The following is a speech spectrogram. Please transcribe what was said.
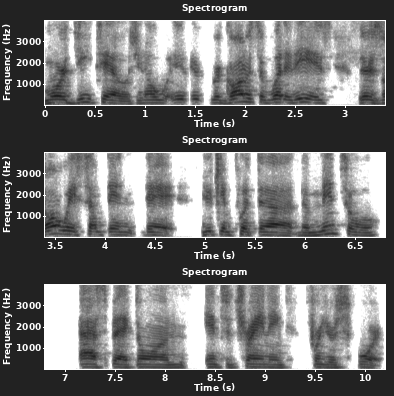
more details. You know, it, it, regardless of what it is, there's always something that you can put the the mental aspect on into training for your sport.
